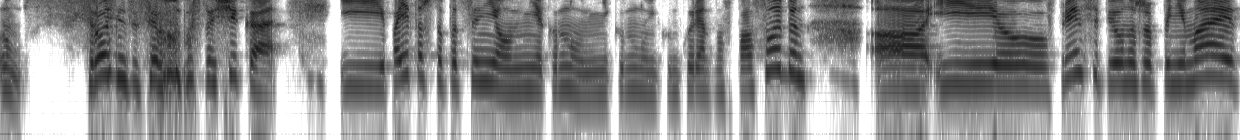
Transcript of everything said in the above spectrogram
ну, с розницей своего поставщика. И понятно, что по цене он не, ну, не, ну, не конкурентно способен. А, и, в принципе, он уже понимает,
